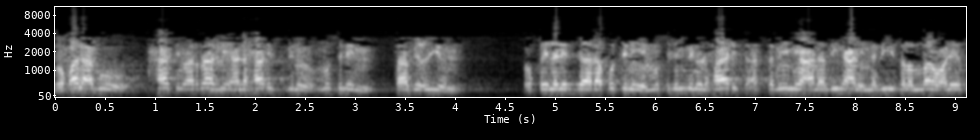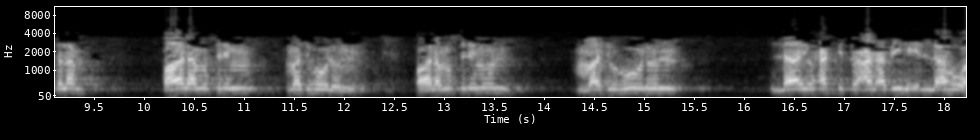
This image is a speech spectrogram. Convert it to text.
وقال أبو حاتم الرازي الحارث بن مسلم تابعي. وقيل للدار قتني مسلم بن الحارث التميمي عن أبيه عن النبي صلى الله عليه وسلم قال مسلم مجهول. قال مسلم مجهول لا يحدث عن أبيه إلا هو.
